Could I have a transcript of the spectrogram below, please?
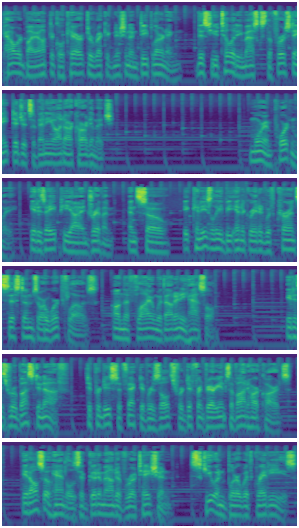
Powered by optical character recognition and deep learning, this utility masks the first 8 digits of any Aadhaar card image. More importantly, it is API-driven, and so, it can easily be integrated with current systems or workflows, on the fly without any hassle. It is robust enough, to produce effective results for different variants of Aadhaar cards. It also handles a good amount of rotation, skew and blur with great ease.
